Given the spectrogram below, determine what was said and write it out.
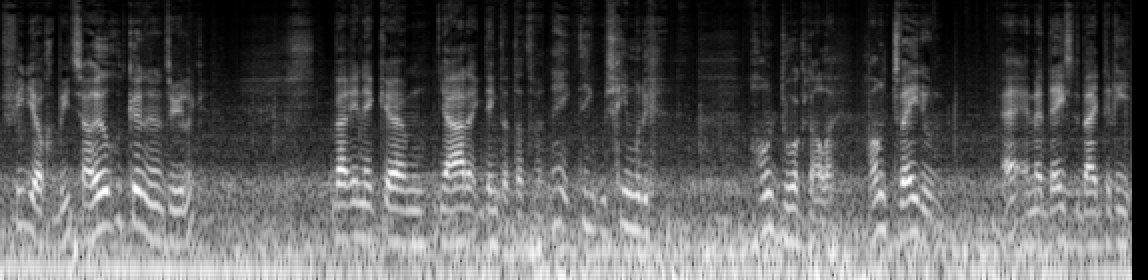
videogebied. Zou heel goed kunnen natuurlijk. Waarin ik, um, ja, ik denk dat dat. Nee, ik denk misschien moet ik gewoon doorknallen. Gewoon twee doen. Hè? En met deze erbij drie.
